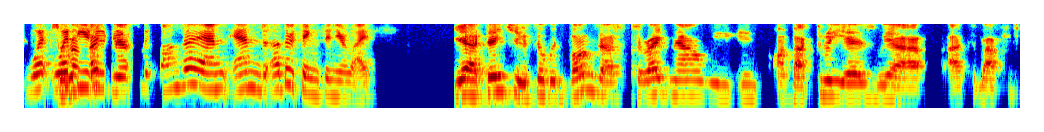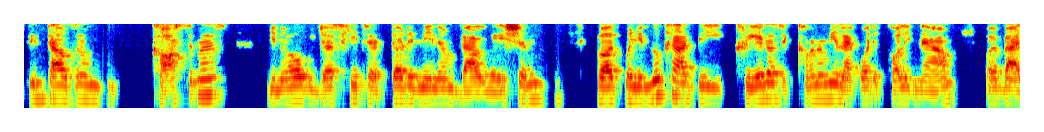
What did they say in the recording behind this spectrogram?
what so what do you do next with Vonza and and other things in your life yeah thank you so with Vonza, so right now we in about three years we are at about 15000 customers you know we just hit a 30 million valuation but when you look at the creators economy like what they call it now whereby a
